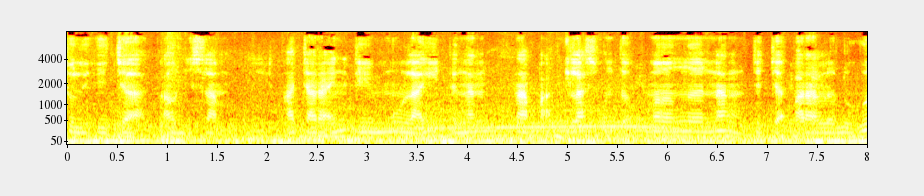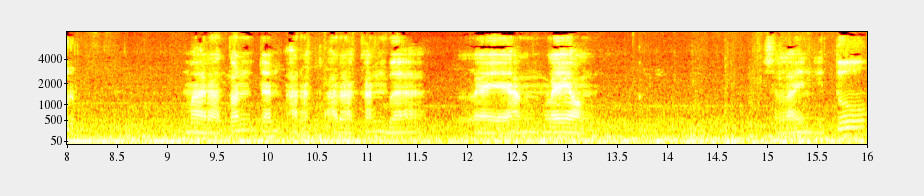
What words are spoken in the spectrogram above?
Julhijjah tahun Islam. Acara ini dimulai dengan napak tilas untuk mengenang jejak para leluhur, maraton dan arak-arakan Mbak Leang Leong. Selain itu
